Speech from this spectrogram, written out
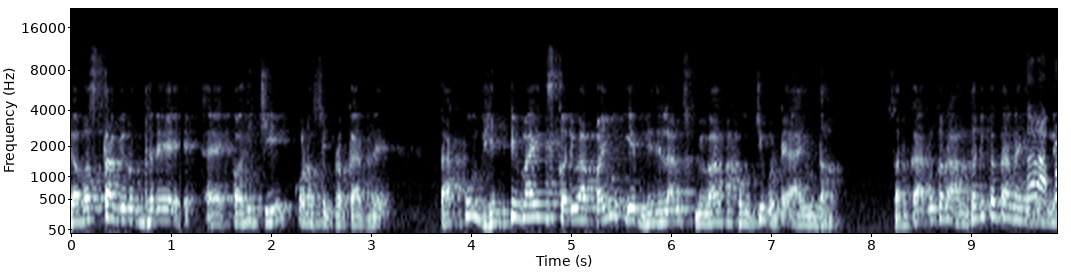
ବ୍ୟବସ୍ଥା ବିରୁଦ୍ଧରେ କହିଛି କୌଣସି ପ୍ରକାରରେ ତାକୁ ଭିକ୍ଟିମାଇଜ କରିବା ପାଇଁ ଇଏ ଭିଜିଲାନ୍ସ ବିଭାଗ ହେଉଛି ଗୋଟେ ଆୟୁଧ ସରକାରଙ୍କର ଆନ୍ତରିକତା ନାହିଁ ଆପଣ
